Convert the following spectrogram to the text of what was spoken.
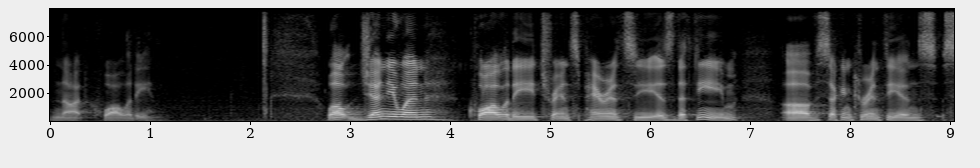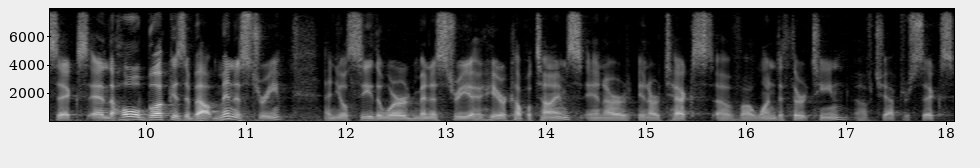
not quality. Well, genuine quality transparency is the theme of 2 Corinthians 6. And the whole book is about ministry. And you'll see the word ministry here a couple times in our, in our text of uh, 1 to 13 of chapter 6.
